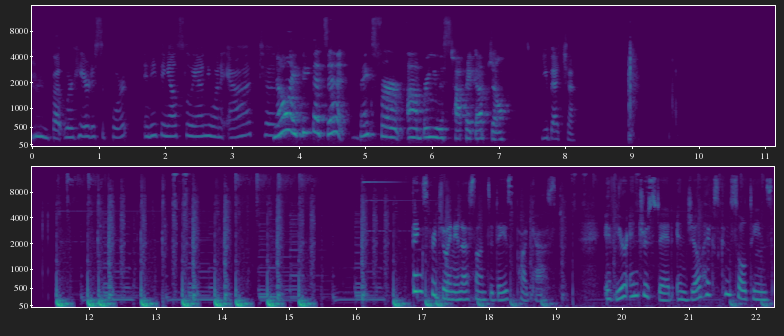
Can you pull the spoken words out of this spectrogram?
but we're here to support. Anything else, Luann, you want to add to? No, I think that's it. Thanks for uh, bringing this topic up, Jill. You betcha. Thanks for joining us on today's podcast. If you're interested in Jill Hicks Consulting's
